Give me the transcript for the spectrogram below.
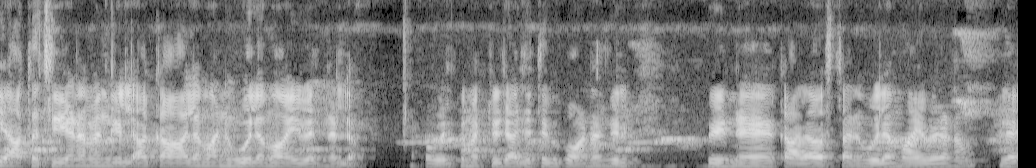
യാത്ര ചെയ്യണമെങ്കിൽ ആ കാലം അനുകൂലമായി വരണമല്ലോ അപ്പോൾ അവർക്ക് മറ്റൊരു രാജ്യത്തേക്ക് പോകണമെങ്കിൽ പിന്നെ കാലാവസ്ഥ അനുകൂലമായി വരണം അല്ലേ?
